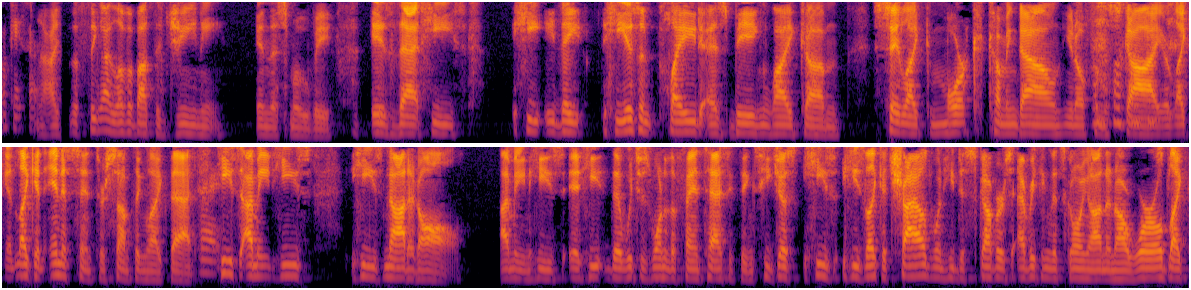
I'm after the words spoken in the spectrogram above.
Okay, sorry. I, the thing I love about the genie in this movie is that he's he they he isn't played as being like um say like Mork coming down, you know, from the sky or like like an innocent or something like that. Right. He's I mean he's he's not at all. I mean he's he the, which is one of the fantastic things. He just he's he's like a child when he discovers everything that's going on in our world. Like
